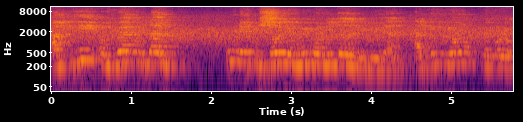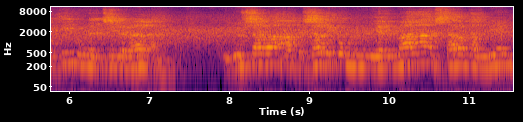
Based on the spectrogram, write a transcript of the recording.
Aquí os voy a contar un episodio muy bonito de mi vida. Aquí yo me conocí con el Che Guevara. Y yo estaba, a pesar de que con mi hermana estaba también,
